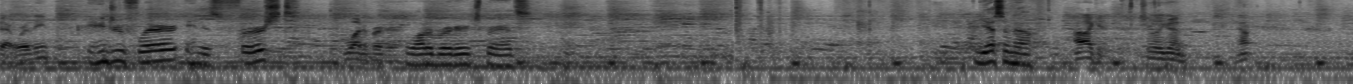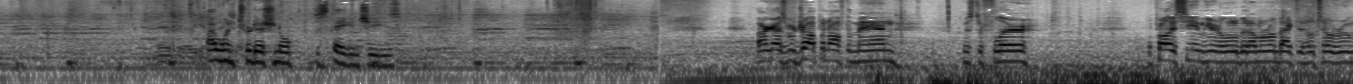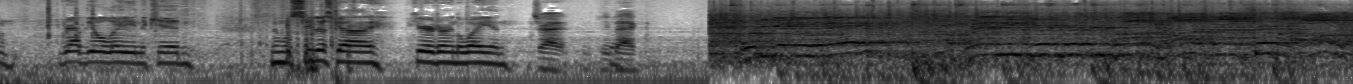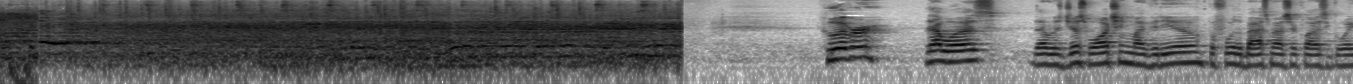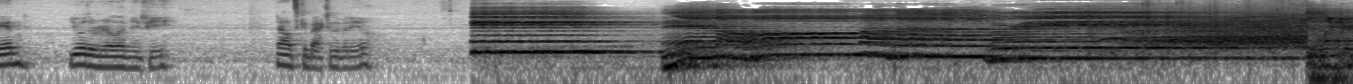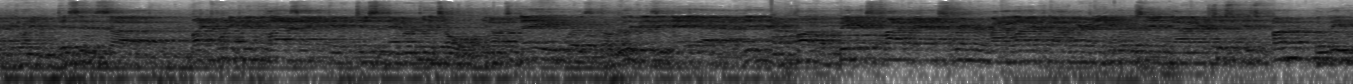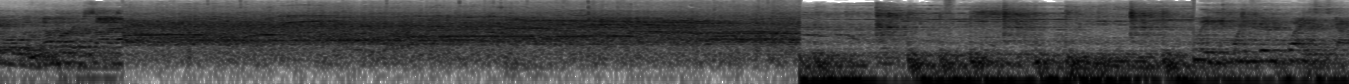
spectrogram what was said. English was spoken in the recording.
Snapchat worthy. Andrew Flair in his first Whataburger. Whataburger experience. Yes or no? I like it. It's really good. Yep. It is really good. I went traditional, just egg and cheese. All right, guys, we're dropping off the man, Mr. Flair. We'll probably see him here in a little bit. I'm gonna run back to the hotel room, grab the old lady and the kid. Then we'll see this guy here during the weigh-in. That's right. Be back. Whoever that was that was just watching my video before the Bassmaster Classic weigh-in, you're the real MVP. Now let's get back to the video. In the place.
